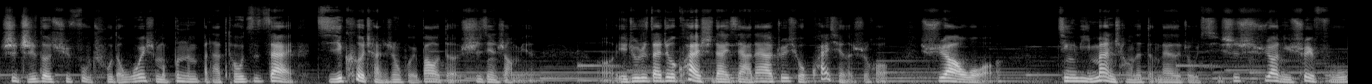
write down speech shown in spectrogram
是值得去付出的，我为什么不能把它投资在即刻产生回报的事件上面？呃，也就是在这个快时代下，大家追求快钱的时候，需要我经历漫长的等待的周期，是需要你说服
